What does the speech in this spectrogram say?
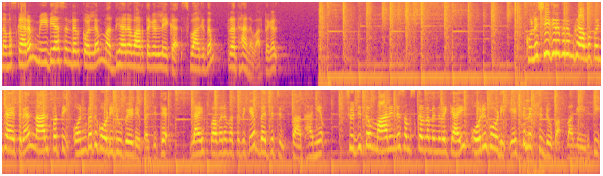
നമസ്കാരം. മീഡിയ സെന്റർ കൊല്ലം മധ്യാഹ്ന വാർത്തകളിലേക്ക് സ്വാഗതം. പ്രധാന വാർത്തകൾ. കുലശേഖരപുരം ഗ്രാമപഞ്ചായത്തിന് നാൽപ്പത്തി ഒൻപത് കോടി രൂപയുടെ ബജറ്റ്. ലൈഫ് ഭവന പദ്ധതിക്ക് ബജറ്റിൽ പ്രാധാന്യം. ശുചിത്വം മാലിന്യ സംസ്കരണം എന്നിവയ്ക്കായി ഒരു കോടി എട്ട് ലക്ഷം രൂപ വകയിരുത്തി.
